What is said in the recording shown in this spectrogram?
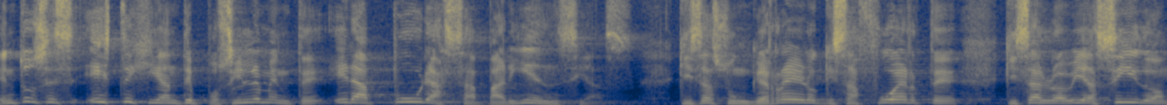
Entonces, este gigante posiblemente era puras apariencias. Quizás un guerrero, quizás fuerte, quizás lo había sido,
